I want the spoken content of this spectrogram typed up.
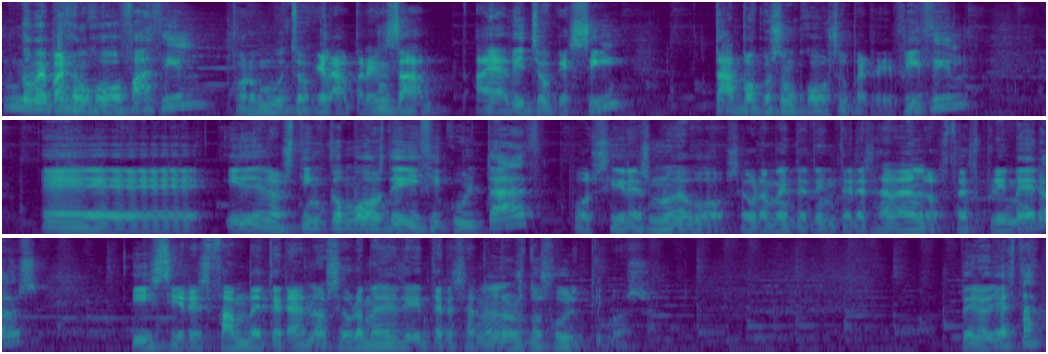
No me parece un juego fácil, por mucho que la prensa haya dicho que sí. Tampoco es un juego súper difícil. Eh, y de los 5 modos de dificultad, pues si eres nuevo seguramente te interesarán los tres primeros. Y si eres fan veterano seguramente te interesarán los dos últimos. Pero ya está,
